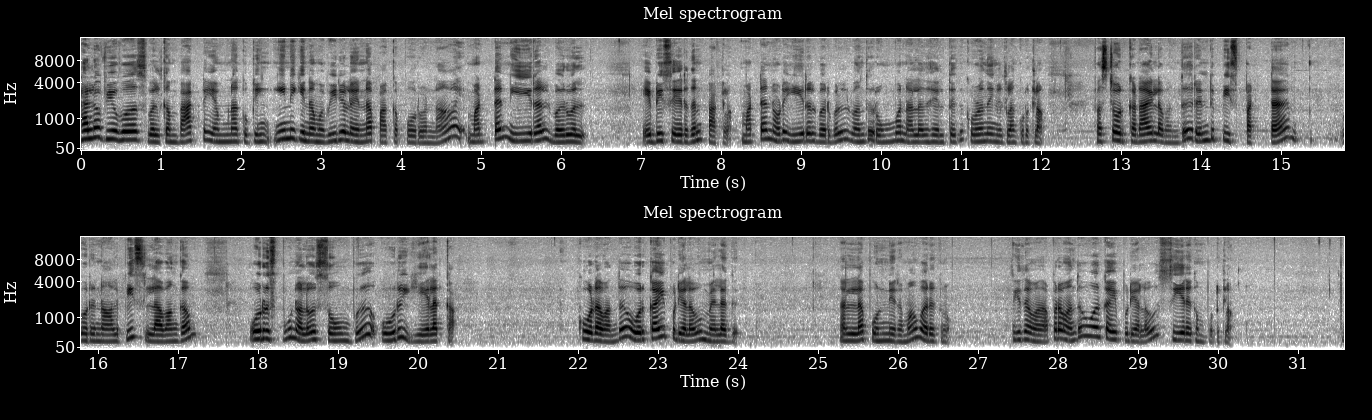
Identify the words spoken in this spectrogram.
Hello viewers welcome back to எம்னா cooking இன்றைக்கி நம்ம வீடியோவில் என்ன பார்க்க போகிறோன்னா மட்டன் ஈரல் வறுவல். எப்படி செய்கிறதுன்னு பார்க்கலாம். மட்டனோட ஈரல் வறுவல் வந்து ரொம்ப நல்லது ஹெல்த்துக்கு குழந்தைங்களுக்குலாம் கொடுக்கலாம். ஃபஸ்ட்டு ஒரு கடாயில் வந்து ரெண்டு பீஸ் பட்டை ஒரு நாலு பீஸ் லவங்கம் ஒரு ஸ்பூன் அளவு சோம்பு ஒரு ஏலக்காய். கூட வந்து ஒரு கைப்பிடி அளவு மிளகு. நல்லா பொன்னிறமாக வறுக்கணும். இதை அப்புறம் வந்து ஒரு கைப்பிடி அளவு சீரகம் போட்டுக்கலாம்.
